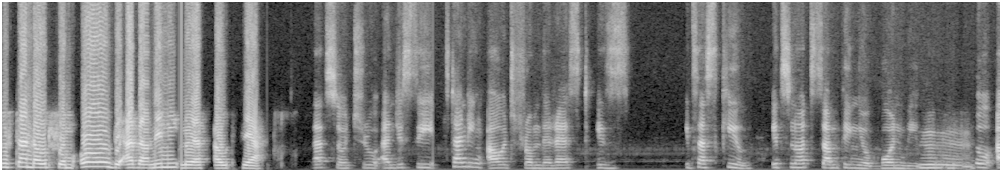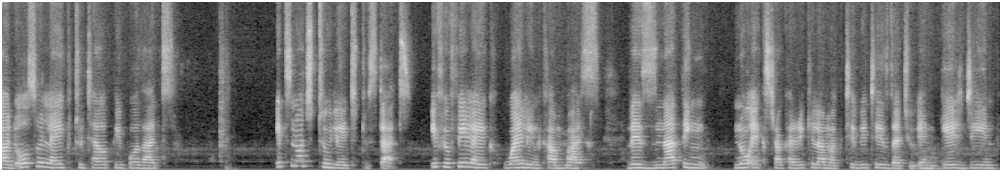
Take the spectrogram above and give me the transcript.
to stand out from all the other many lawyers out there? That's so true. And you see, standing out from the rest is it's a skill. It's not something you're born with. Mm. So I'd also like to tell people that it's not too late to start. If you feel like while in campus, there's nothing, no extracurricular activities that you engaged in,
